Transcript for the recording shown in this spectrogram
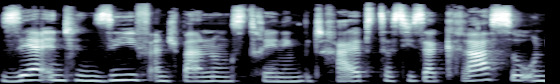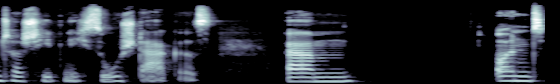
sehr intensiv Entspannungstraining betreibst, dass dieser krasse Unterschied nicht so stark ist. Ähm, und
